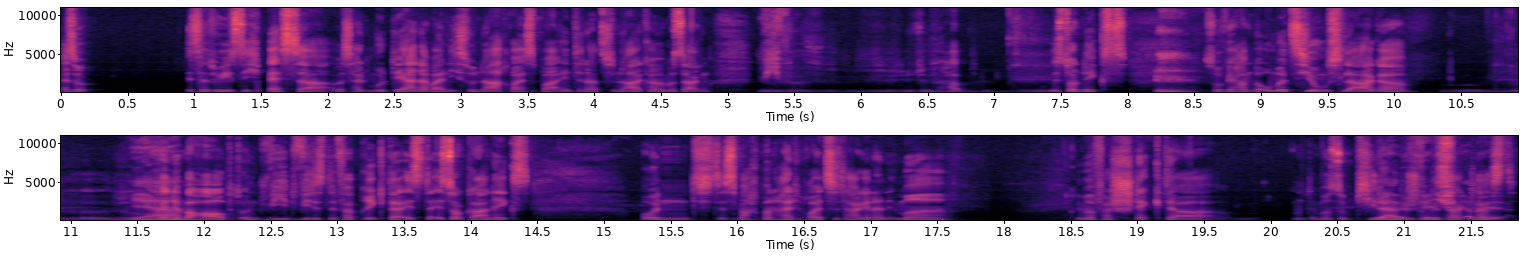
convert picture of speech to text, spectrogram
Also ist natürlich jetzt nicht besser, aber es ist halt moderner, weil nicht so nachweisbar. International kann man immer sagen, wie, ist doch nichts. So, wir haben da Umerziehungslager, Ja. wenn überhaupt, und wie, wie das eine Fabrik da ist, da ist doch gar nichts. Und das macht man halt heutzutage dann immer, immer versteckter und immer subtiler, wie du schon ich- gesagt aber, hast.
